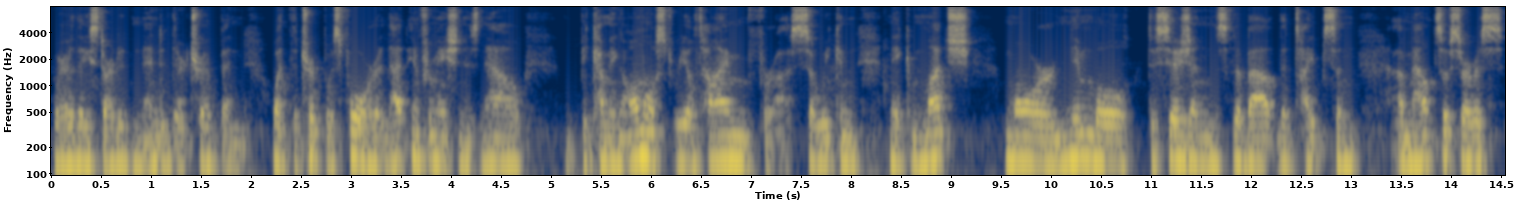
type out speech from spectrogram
where they started and ended their trip and what the trip was for. That information is now becoming almost real time for us. So we can make much more nimble decisions about the types and amounts of service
